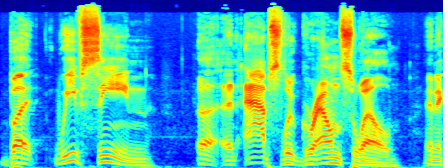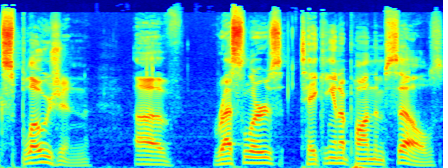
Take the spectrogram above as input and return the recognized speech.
but we've seen uh, an absolute groundswell, an explosion of wrestlers taking it upon themselves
